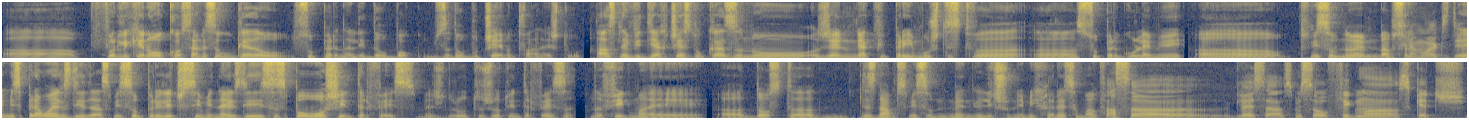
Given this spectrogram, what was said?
А, фърлих е на око, сега не съм го гледал супер, нали, дълбоко, задълбочено това нещо. Аз не видях, честно казано, Женю някакви преимущества а, супер големи. А, в смисъл, не, абсолютно. Прямо XD. Еми спрямо XD, да. Смисъл прилича си ми на XD с по-лош интерфейс. Между другото, защото интерфейса на Figma е а, доста, не знам, смисъл, мен лично не ми харесва малко. Това са, гледай сега, смисъл Figma, Sketch,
